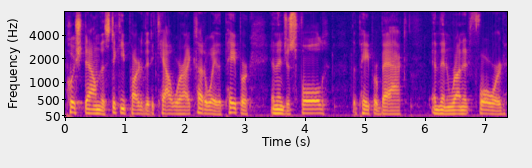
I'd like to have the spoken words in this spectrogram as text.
push down the sticky part of the decal where I cut away the paper and then just fold the paper back and then run it forward.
